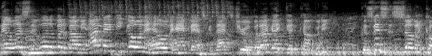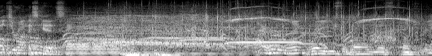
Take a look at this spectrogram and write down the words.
Now listen, a little bit about me. I may be going to hell in a handbasket, that's true, but I got good company. Because this is Southern culture on the skids. I heard Link Wray used to this country.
